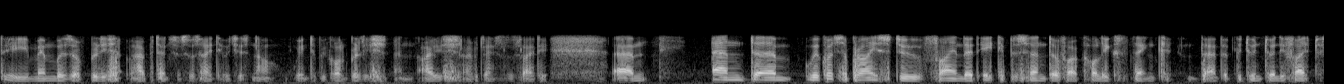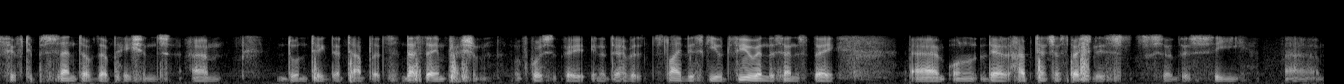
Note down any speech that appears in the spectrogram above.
the members of British Hypertension Society, which is now going to be called British and Irish Hypertension Society. Um, and um, we're quite surprised to find that 80% of our colleagues think that between 25 to 50% of their patients um, don't take their tablets. That's their impression. Of course, they you know they have a slightly skewed view in the sense they um, on their hypertension specialists, so they see um,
